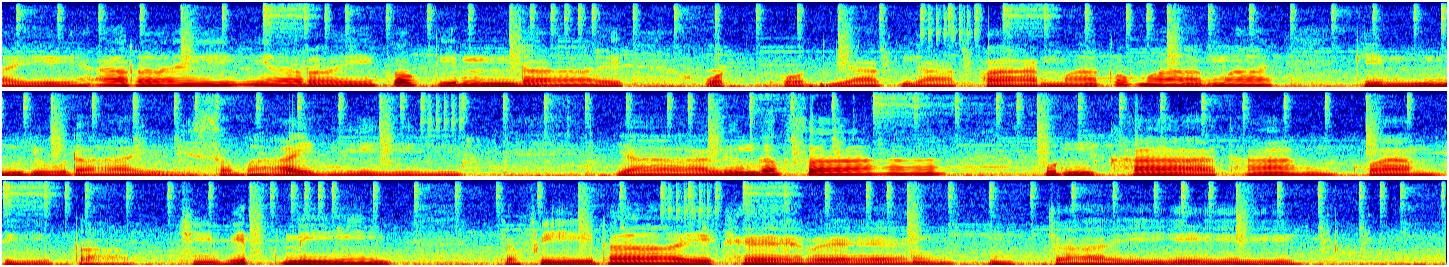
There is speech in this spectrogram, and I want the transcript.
อะไรอะไรก็กินได้ อดอดอยากอยากผ่านมาก็มากมาย กินอยู่ได้สบายดี อย่าลืมรักษา คุณค่าทางความดีตราบชีวิตนี้ จะฟรีได้แค่แรงใจ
